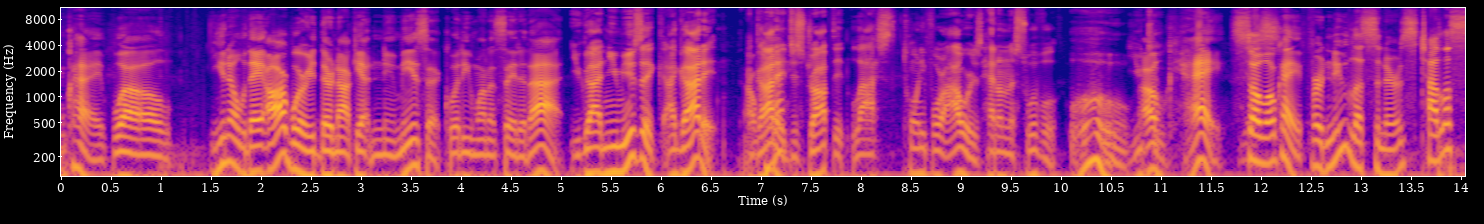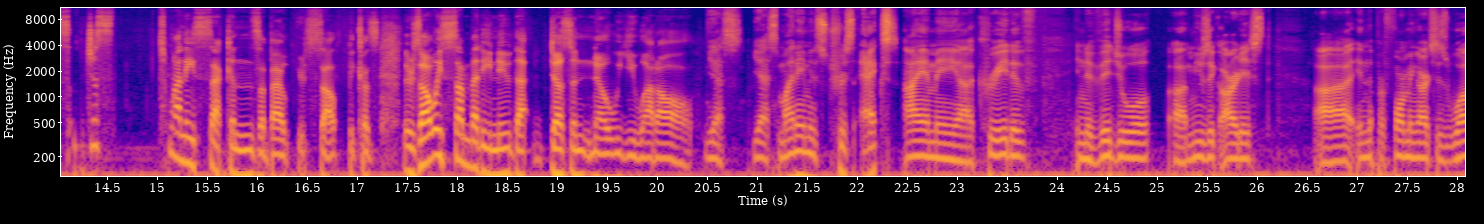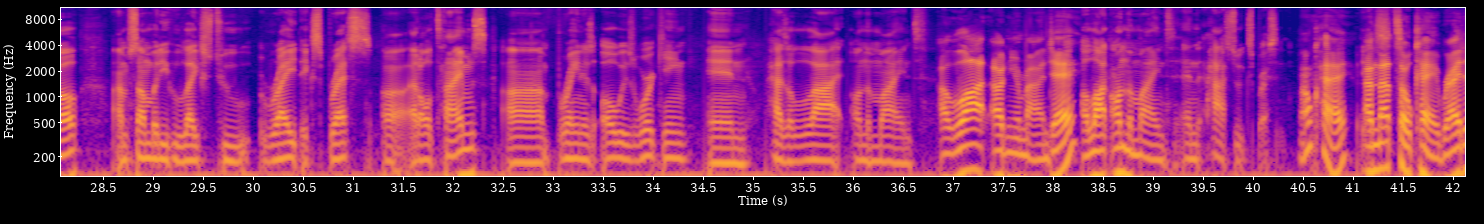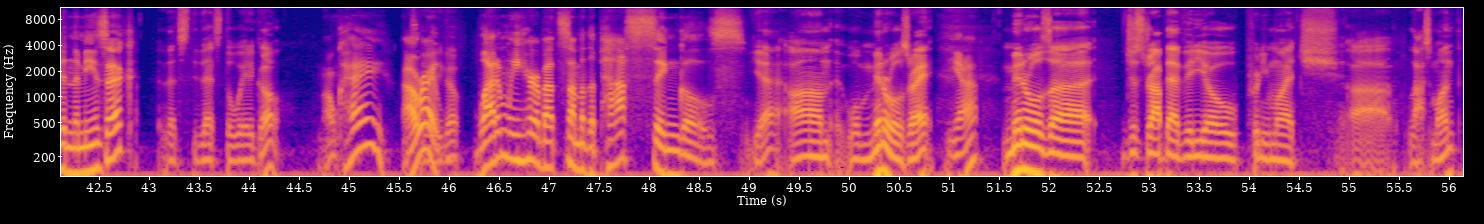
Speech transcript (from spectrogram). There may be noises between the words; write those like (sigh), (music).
Okay. Well, you know, they are worried they're not getting new music. What do you want to say to that? You got new music. I got it. I got Okay. it. Just dropped it last 24 hours. Head on a swivel. Ooh. YouTube. Okay. So, Yes. okay, for new listeners, tell us just 20 seconds about yourself because there's always somebody new that doesn't know you at all. Yes, yes. My name is Tris X. I am a uh, creative individual, uh, music artist uh, in the performing arts as well. I'm somebody who likes to write, express uh, at all times. Uh, brain is always working and has a lot on the mind, A lot on your mind, eh? a lot on the mind, and has to express it. Okay. And that's okay, right? In the music? That's that's the way to go. Okay. All right. Why don't we hear about some of the past singles? Yeah. Um. Well, minerals, right? Yeah. Minerals uh just dropped that video pretty much uh last month.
